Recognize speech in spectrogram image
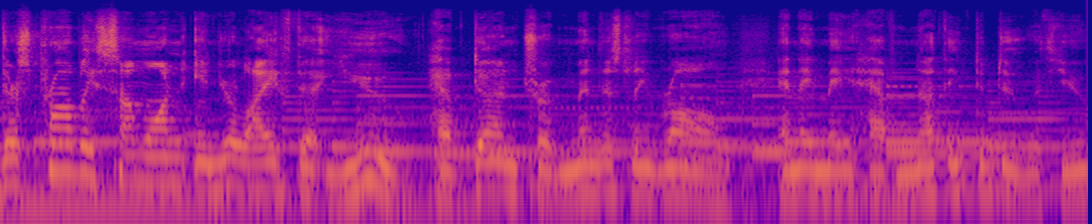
There's probably someone in your life that you have done tremendously wrong and they may have nothing to do with you.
